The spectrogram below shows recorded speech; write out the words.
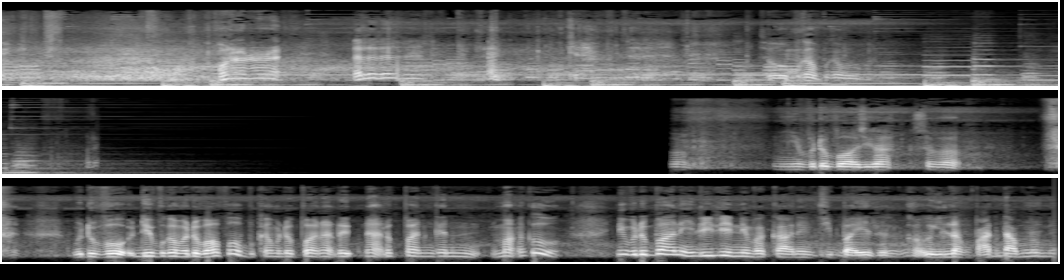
Okay. Alright, alright. Dah, dah, dah, dah. Okay dah. So, pegang, pegang, pegang. Berdebar juga sebab berdebar dia bukan berdebar apa bukan berdebar nak de- nak depankan mak aku ni berdebar ni lilin ni bakar ni cibai tu kau hilang padam tu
